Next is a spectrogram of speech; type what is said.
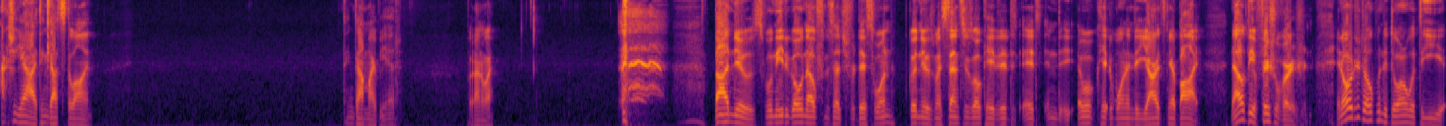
Actually, yeah, I think that's the line. I think that might be it. But anyway. Bad news. We'll need to go now from the search for this one. Good news. My sensors located it in the located one in the yards nearby. Now the official version. In order to open the door with the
